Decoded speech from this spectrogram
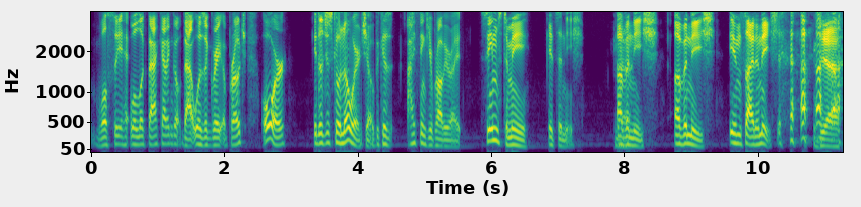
we'll see. We'll look back at it and go, "That was a great approach," or it'll just go nowhere, Joe, because I think you're probably right. Seems to me it's a niche yeah. of a niche of a niche inside a niche. yeah.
